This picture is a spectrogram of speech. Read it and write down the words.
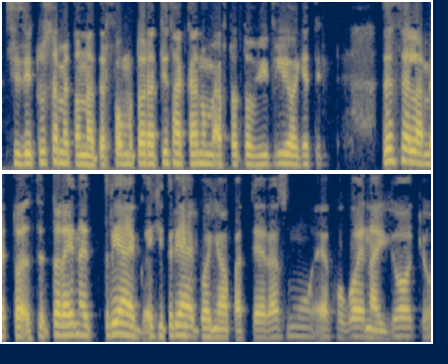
συζητούσα με τον αδερφό μου τώρα τι θα κάνουμε αυτό το βιβλίο γιατί δεν θέλαμε, τώρα είναι τρία, έχει τρία εγγόνια ο πατέρας μου, έχω εγώ ένα γιο και ο,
